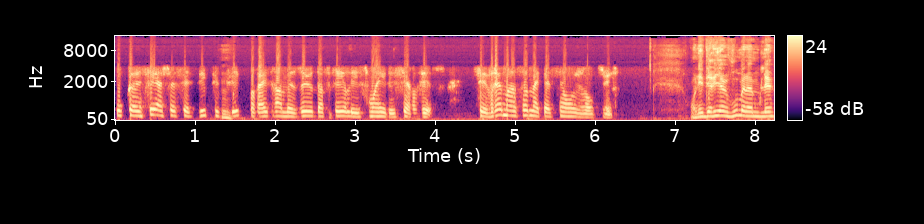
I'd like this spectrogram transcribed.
ou qu'un CHSLD public pour être en mesure d'offrir les soins et les services? C'est vraiment ça ma question aujourd'hui. On est derrière vous, Madame Blais.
